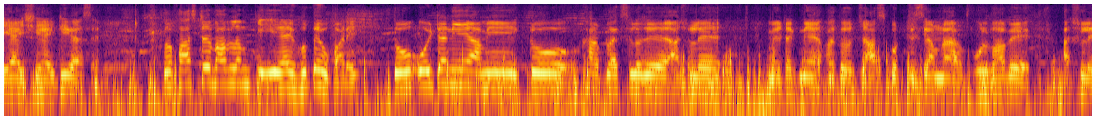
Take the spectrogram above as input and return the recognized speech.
এআই সেআই ঠিক আছে? তো ফার্স্টে ভাবলাম কি এআই হতেও পারে। তো ওইটা নিয়ে আমি একটু খারাপ লাগছিল যে আসলে মেয়েটাকে নিয়ে হয়তো জাজ করতেছি আমরা ভুলভাবে, আসলে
